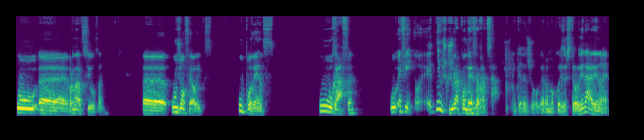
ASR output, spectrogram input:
o uh, Bernardo Silva, uh, o João Félix, o Podense, o Rafa, o, enfim, tínhamos que jogar com 10 avançados em cada jogo, era uma coisa extraordinária, não é?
